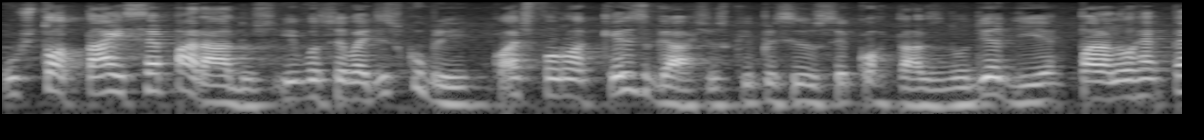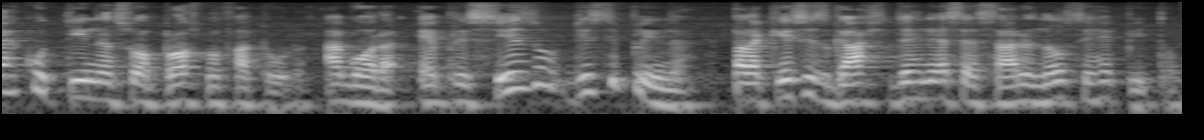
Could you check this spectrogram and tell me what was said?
os totais separados e você vai descobrir quais foram aqueles gastos que precisam ser cortados no dia a dia para não repercutir na sua próxima fatura. Agora, é preciso disciplina para que esses gastos desnecessários não se repitam.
